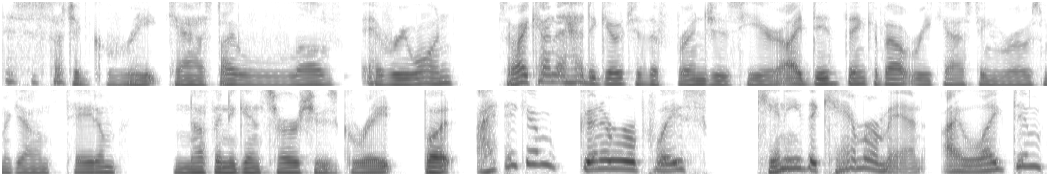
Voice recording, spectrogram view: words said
This is such a great cast. I love everyone. So I kind of had to go to the fringes here. I did think about recasting Rose McGowan's Tatum. Nothing against her. She was great. But I think I'm going to replace Kenny the cameraman. I liked him,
